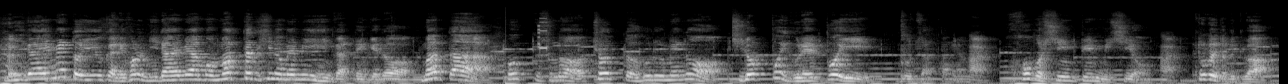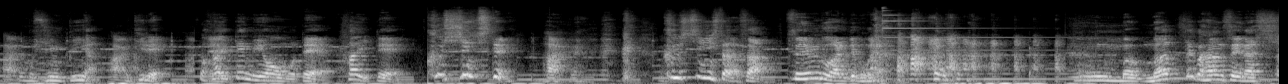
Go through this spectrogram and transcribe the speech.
2代目というかねこの2代目はもう全く日の目見えへんかってんけどまたフォックスのちょっと古めの白っぽいグレーっぽいブーツあったのよ、はほぼ新品未使用いは届いた時は、はい。もう新品や。ん、はい。綺麗、はい。履い。てみよう思って履いて屈伸してはい。屈伸したらさ全部割れてもうた。ほんま全く反省なし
